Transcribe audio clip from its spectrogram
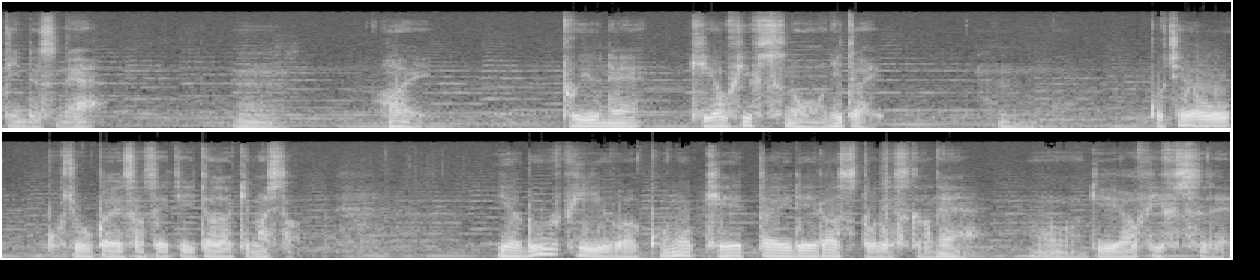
品ですね。うん。はい。というねギアフィフスの2体、うん、こちらをご紹介させていただきました。いやルフィはこの携帯でラストですかね、うん、ギアフィフスで。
